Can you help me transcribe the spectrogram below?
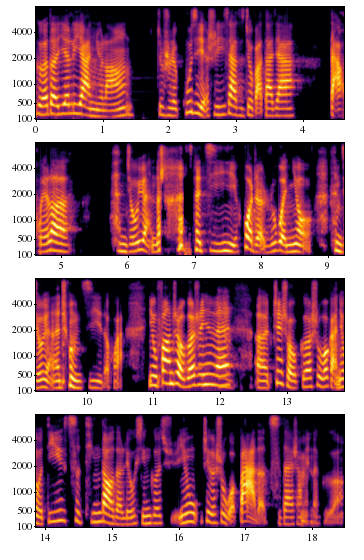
格的《耶利亚女郎》，就是估计也是一下子就把大家打回了很久远的 的记忆，或者如果你有 很久远的这种记忆的话，因为我放这首歌是因为，嗯。呃，这首歌是我感觉我第一次听到的流行歌曲，因为这个是我爸的磁带上面的歌。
